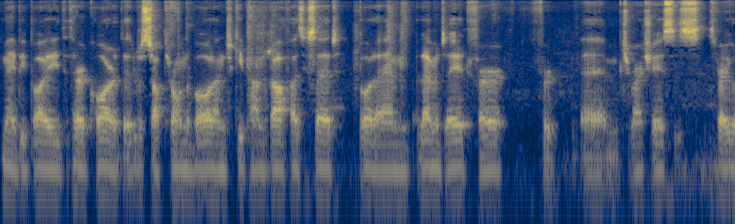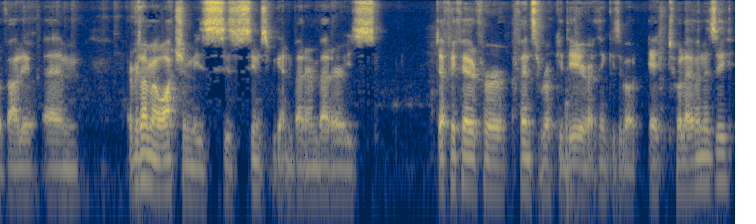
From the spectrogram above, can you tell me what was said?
maybe by the third quarter, they'll just stop throwing the ball and keep handing it off, as you said. But um, 11 to 8 for for um, Ja'Marr Chase is, is very good value. Um, every time I watch him, he's, he seems to be getting better and better. He's definitely favored for offensive rookie of the year. I think he's about 8 to 11, is he?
